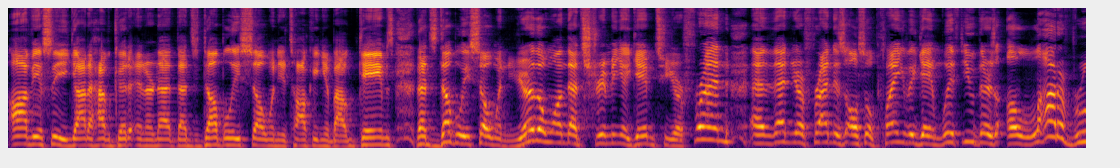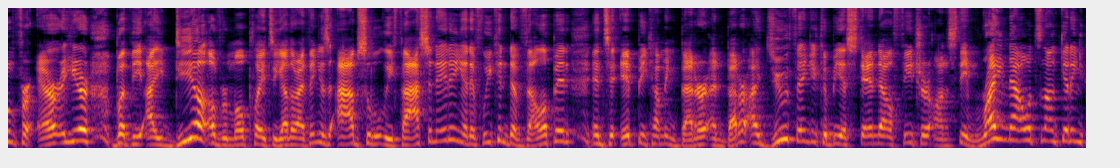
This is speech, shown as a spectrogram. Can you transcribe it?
obviously you gotta have good internet. That's doubly so when you're talking about games. That's doubly so when you're the one that's streaming a game to your friend, and then your friend is also playing the game with you. There's a lot of room for error here, but the idea of remote play together I think is absolutely fascinating, and if we can develop it into it becoming better and better, I do think it could be a standout feature on Steam. Right now, it's not getting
